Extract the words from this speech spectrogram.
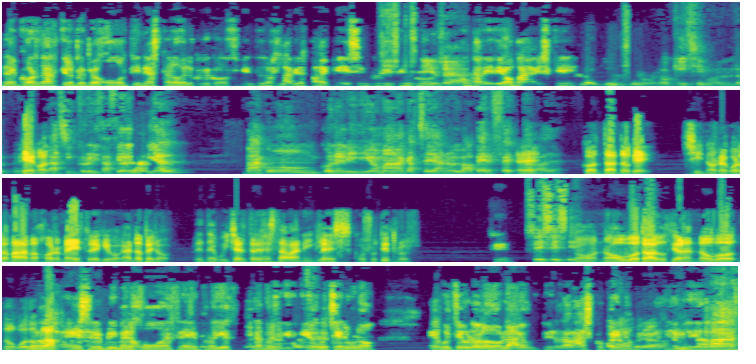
Recordad que el propio juego tiene hasta lo del reconocimiento de los labios para que sincronicen Sí, sí, sí, con, o sea- con cada idioma. Es que Loquísimo, loquísimo. El- Que con- La sincronización labial va con, con el idioma castellano y va perfecta, Eh, vaya. contando que, si no recuerdo mal, a lo mejor me estoy equivocando, pero The Witcher 3 estaba en inglés con subtítulos. Sí, sí, sí. No, no hubo traducción, no hubo, no hubo no, doblaje. es el primer juego de CD Projekt. el, el Witcher 1. El Witcher 1 lo doblaron, pero daba asco. Bueno, pero había daba.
